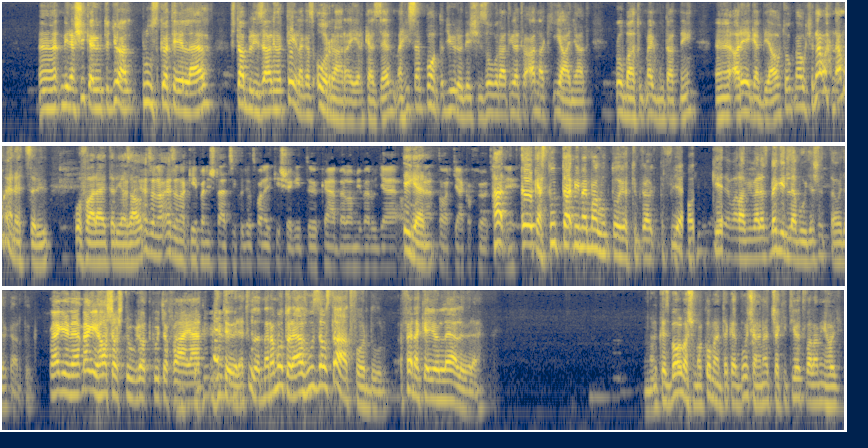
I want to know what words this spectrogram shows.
mire sikerült egy olyan plusz kötéllel stabilizálni, hogy tényleg az orrára érkezzen, mert hiszen pont a gyűrődési zónát, illetve annak hiányát próbáltuk megmutatni a régebbi autóknál, úgyhogy nem, nem olyan egyszerű pofára ejteni az autót. Ezen a, ezen a képen is látszik, hogy ott van egy kisegítő kábel, amivel ugye Igen. tartják a föld Hát ők ezt tudták, mi meg magunktól jöttünk rá, figyelj, kéne valamivel, ez megint nem úgy esett, ahogy akartuk. Megint, megint hasast ugrott kutyafáját. Etőre, tudod, mert a motor elhúzza, azt átfordul. A feneke jön le előre. Na, közben olvasom a kommenteket, bocsánat, csak itt jött valami, hogy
